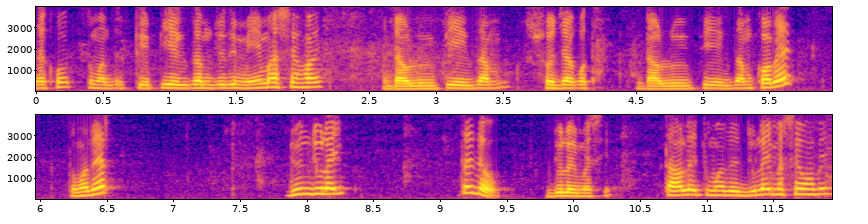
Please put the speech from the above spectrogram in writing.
দেখো, তোমাদের কেপি এক্সাম যদি মে মাসে হয় ডাব্লিউপি এক্সাম সোজা কথা। ডাব্লিউপি এক্সাম কবে? তোমাদের জুন জুলাই তাই তো? জুলাই মাসে। তাহলে তোমাদের জুলাই মাসে হবে।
